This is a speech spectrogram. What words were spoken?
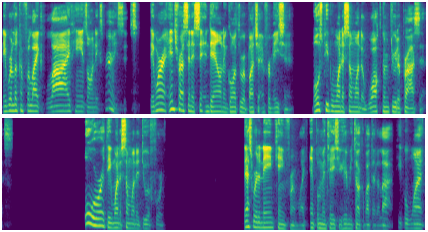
They were looking for like live hands on experiences. They weren't interested in sitting down and going through a bunch of information most people wanted someone to walk them through the process, or they wanted someone to do it for them. That's where the name came from, like implementation. You hear me talk about that a lot. People want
